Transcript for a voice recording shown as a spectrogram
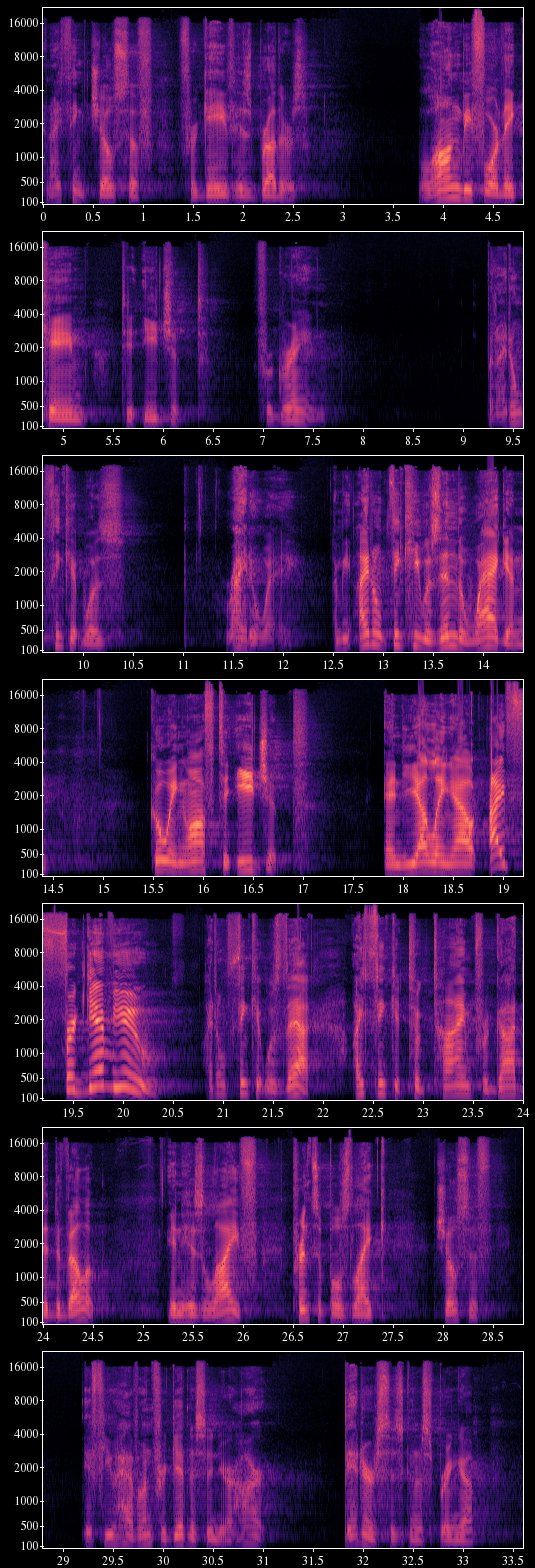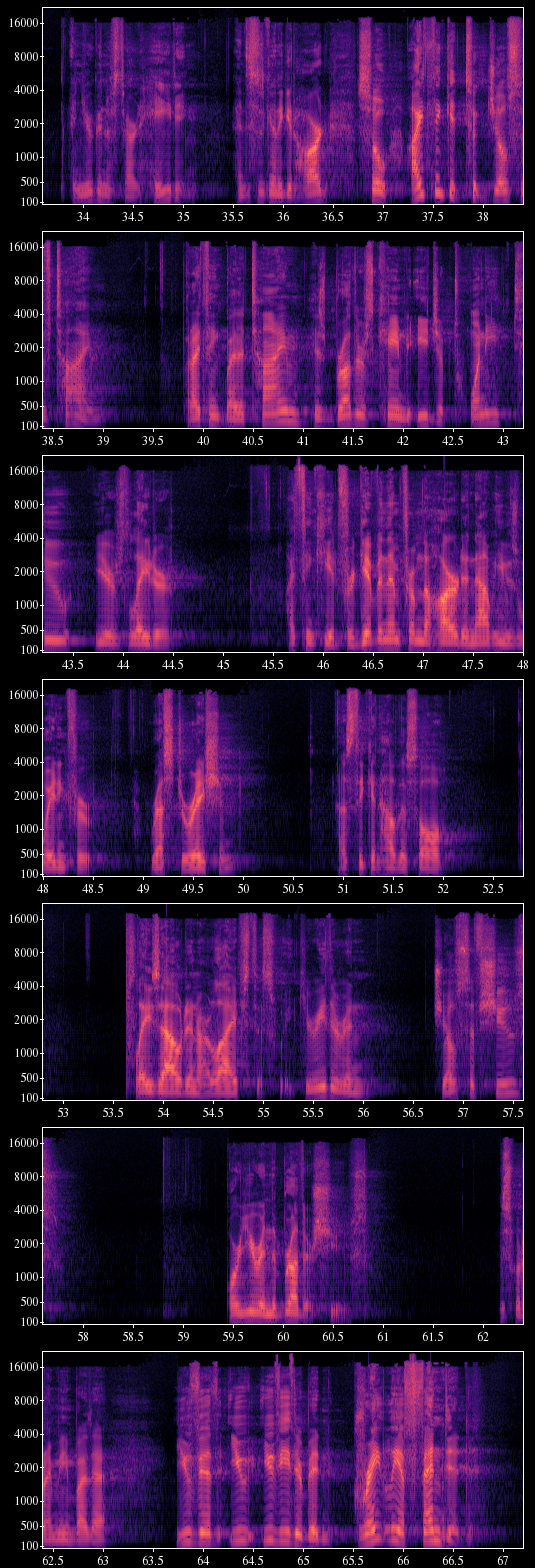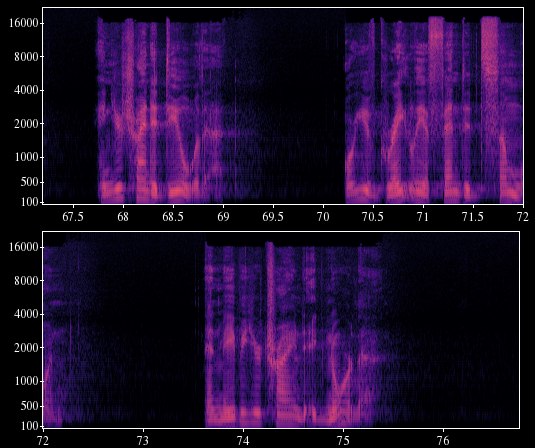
And I think Joseph forgave his brothers long before they came to Egypt for grain. But I don't think it was right away. I mean, I don't think he was in the wagon going off to Egypt and yelling out, I forgive you. I don't think it was that. I think it took time for God to develop in his life principles like Joseph, if you have unforgiveness in your heart, bitterness is going to spring up and you're going to start hating. And this is going to get hard. So I think it took Joseph time but I think by the time his brothers came to Egypt 22 years later, I think he had forgiven them from the heart and now he was waiting for restoration. I was thinking how this all plays out in our lives this week. You're either in Joseph's shoes or you're in the brother's shoes. This is what I mean by that. You've, you, you've either been greatly offended and you're trying to deal with that, or you've greatly offended someone, and maybe you're trying to ignore that.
